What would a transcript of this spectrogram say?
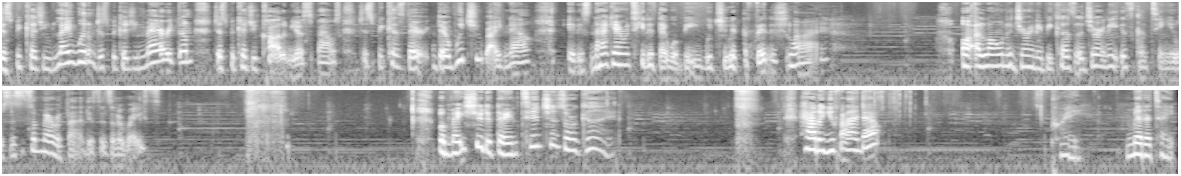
Just because you lay with them, just because you married them, just because you call them your spouse, just because they're they're with you right now, it is not guaranteed that they will be with you at the finish line or along a journey because a journey is continuous. This is a marathon. This isn't a race. but make sure that their intentions are good. How do you find out? Pray, meditate,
